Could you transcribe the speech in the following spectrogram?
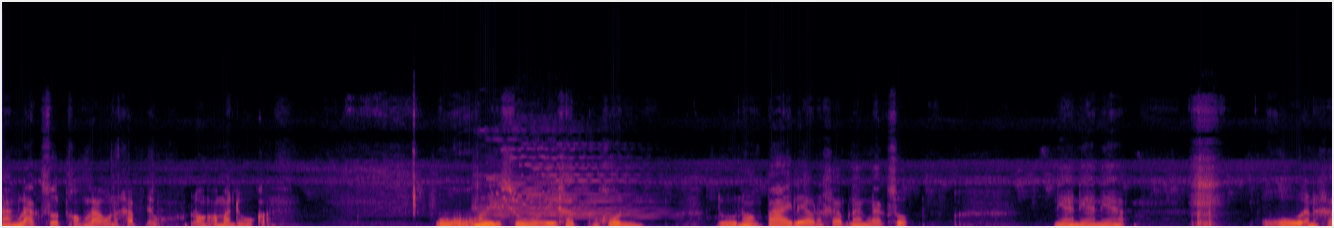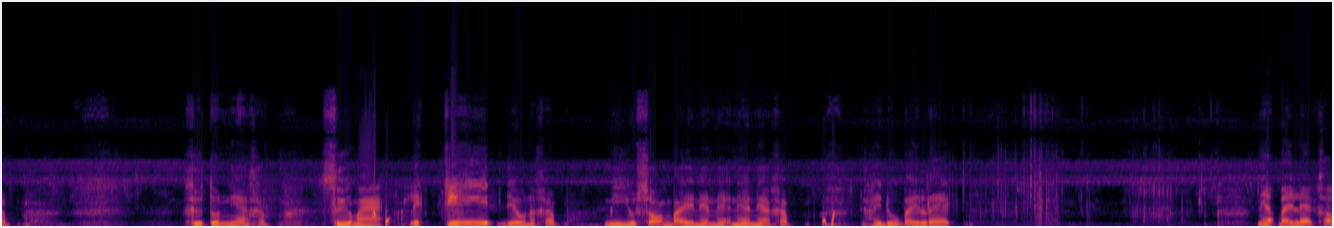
นางรากสดของเรานะครับ เดี๋ยวลองเอามาดูก่อนโอ้ยสวยครับทุกคน ดูน้องป้ายแล้วนะครับนางรากศก เนี่ยเนี่ยเนี่ยโอ้อันนะครับ คือต้นเนี้ยครับ ซื้อมาเล็กจี๊ดเดียวนะครับ มีอยู่สองใบเนี่ยเนี่ยเนี่ยเนี่ยครับเดี๋ยวให้ดูใบแรก เนี่ยใบแรกเขา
